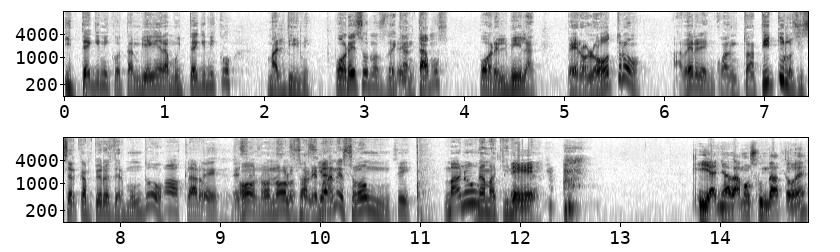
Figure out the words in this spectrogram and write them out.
Y técnico también era muy técnico, Maldini. Por eso nos decantamos por el Milan. Pero lo otro, a ver, en cuanto a títulos y ser campeones del mundo. No, claro. Sí, sí. Es- no, no, no, los alemanes son Sí. Manu. una maquinita. Eh, y añadamos un dato, ¿eh?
